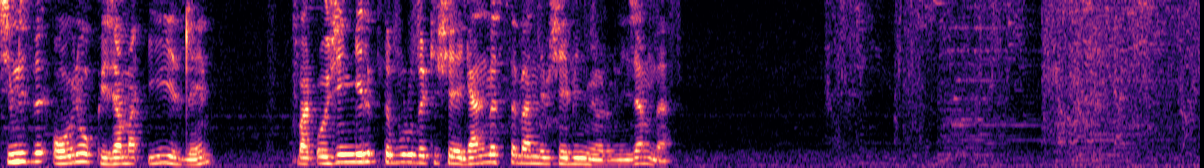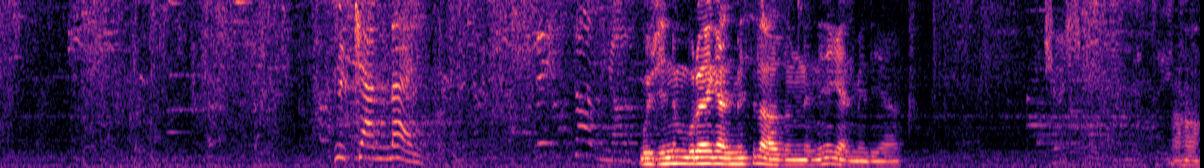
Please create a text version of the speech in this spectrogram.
Şimdi size oyunu okuyacağım ama iyi izleyin. Bak o Jin gelip de buradaki şeye gelmezse ben de bir şey bilmiyorum diyeceğim de. Mükemmel. Bu Jin'in buraya gelmesi lazım. Ne, niye gelmedi ya? Aha.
